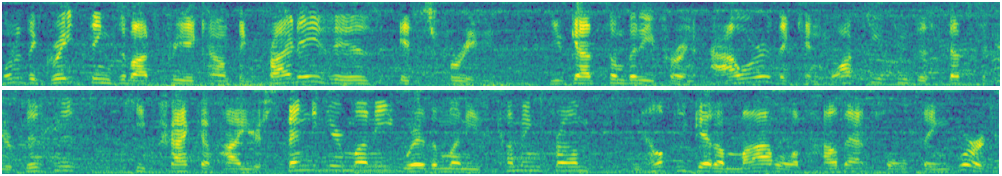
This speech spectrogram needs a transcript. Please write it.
One of the great things about Free Accounting Fridays is it's free. You've got somebody for an hour that can walk you through the steps of your business, keep track of how you're spending your money, where the money's coming from, and help you get a model of how that whole thing works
